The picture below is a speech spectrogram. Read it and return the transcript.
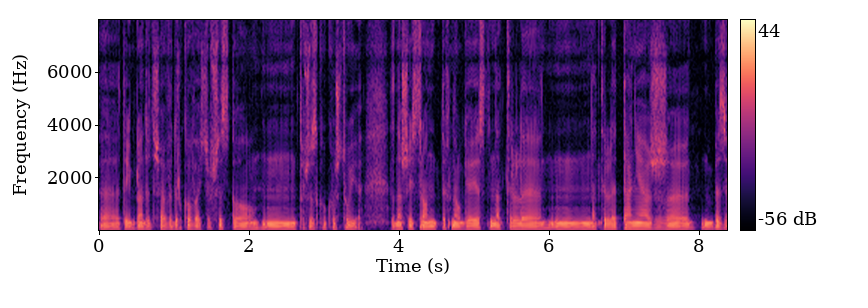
e, te implanty trzeba wydrukować, to wszystko, mm, to wszystko kosztuje. Z naszej strony technologia jest na tyle, mm, na tyle tania, że bez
